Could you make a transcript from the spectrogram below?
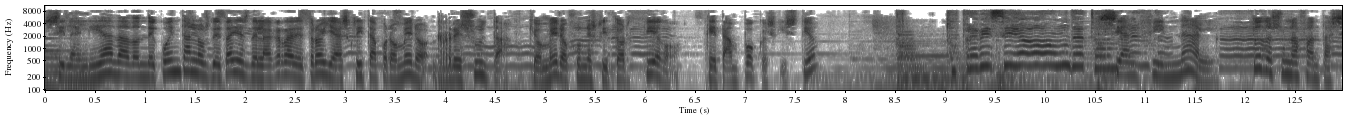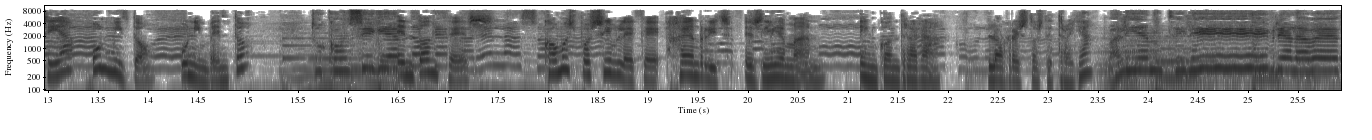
si la Ilíada, donde cuentan los detalles de la guerra de Troya escrita por Homero, resulta que Homero fue un escritor ciego que tampoco existió, Tu previsión de si al final todo es una fantasía, un mito, un invento, entonces, ¿cómo es posible que Heinrich Schliemann encontrara los restos de Troya? valiente y libre a la vez,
